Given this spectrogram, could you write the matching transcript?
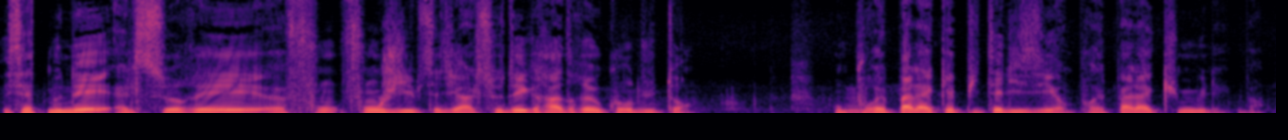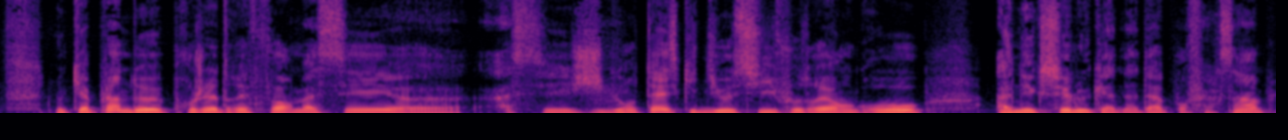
Et cette monnaie, elle serait fongible, c'est-à-dire elle se dégraderait au cours du temps. On ne mm. pourrait pas la capitaliser, on ne pourrait pas l'accumuler. Donc il y a plein de projets de réforme assez, euh, assez gigantesques. qui dit aussi qu'il faudrait en gros annexer le Canada, pour faire simple,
